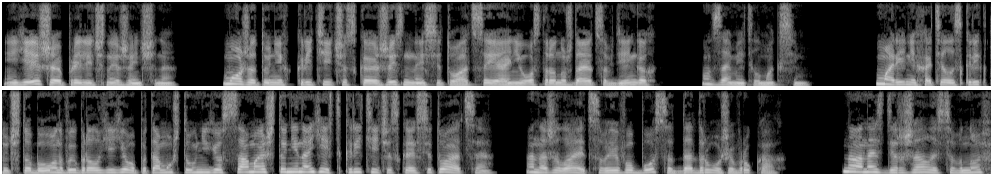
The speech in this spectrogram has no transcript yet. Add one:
Есть же приличные женщины. Может, у них критическая жизненная ситуация, и они остро нуждаются в деньгах», — заметил Максим. Марине хотелось крикнуть, чтобы он выбрал ее, потому что у нее самое что ни на есть критическая ситуация. Она желает своего босса до дрожи в руках. Но она сдержалась, вновь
